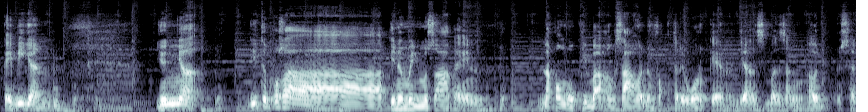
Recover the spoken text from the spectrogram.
Kaibigan, yun nga, dito po sa kinumin mo sa akin na kung okay ba ang sahod ng factory worker dyan sa bansang, sa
